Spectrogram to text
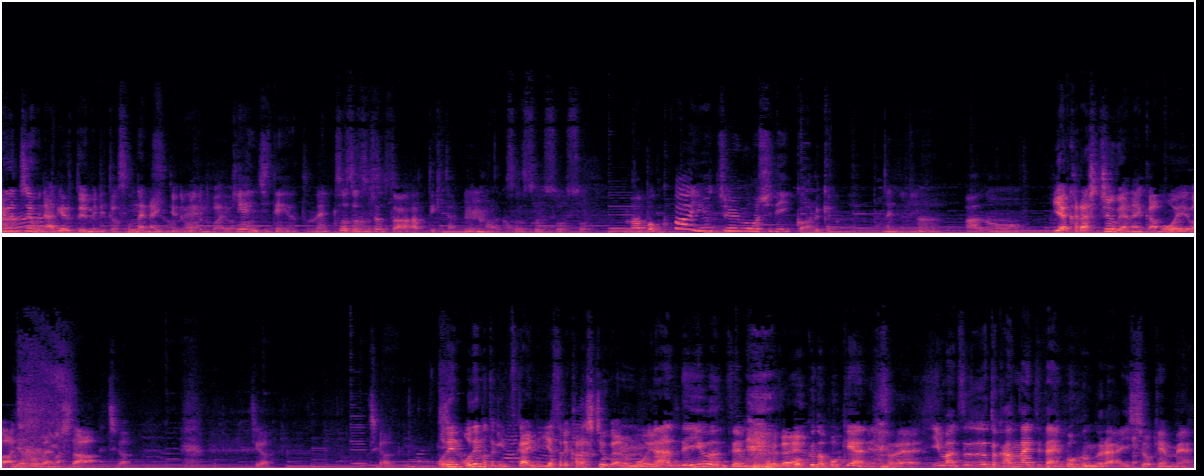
YouTube に上げるというメリットがそんなにないっていうのが僕の場合は。現時点やとね。そうそうそうそう。もちょっと上がってきたらうんね変わるかもそうそうそうそう。まあ僕は YouTube 推しで1個あるけどね、何何、うん、あのいやからしチューブやないか。もうええわ。ありがとうございました。違う。違う違う。おでんおでんの時に使いにいやそれからしチューブやろもうええわ。なんで言うん全部。ね。僕のボケやねんそれ。今ずーっと考えてたんや5分ぐらい一生懸命。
